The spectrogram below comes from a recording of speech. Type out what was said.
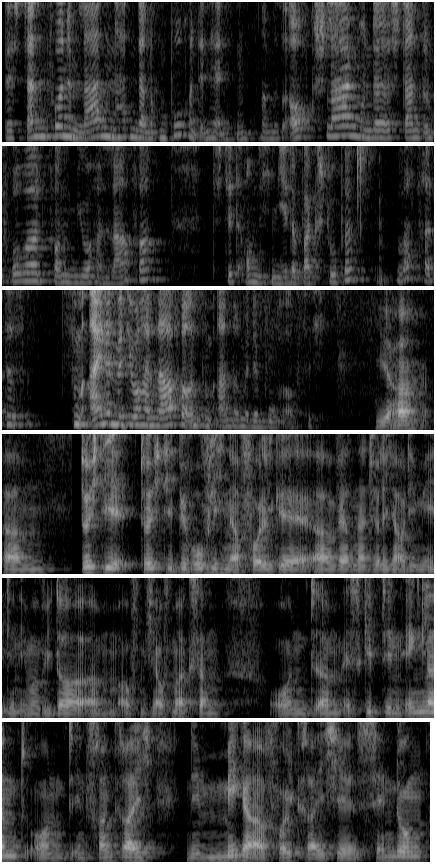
Wir standen vorhin im Laden und hatten da noch ein Buch in den Händen, haben das aufgeschlagen und da stand ein Vorwort vom Johann Lafer. Das steht auch nicht in jeder Backstube. Was hat es zum einen mit Johann Lafer und zum anderen mit dem Buch auf sich? Ja, ähm, durch, die, durch die beruflichen Erfolge äh, werden natürlich auch die Medien immer wieder ähm, auf mich aufmerksam Und ähm, es gibt in England und in Frankreich eine mega erfolgreiche Sendung,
